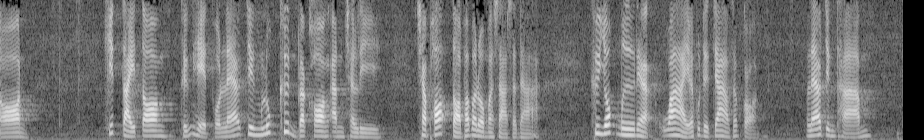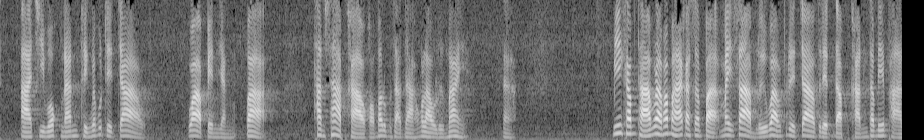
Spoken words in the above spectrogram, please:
นอน คิดไต่ตองถึงเหตุผลแล้วจึงลุกขึ้นประคองอัญชลี เฉพาะต่อพระบรมศาสดา คือยกมือเนี่ยไหว้พระพุทธเจ้าซะก่อน แล้วจึงถามอาชีวกนั้นถึงพระพุทธเจ้าว่าเป็นอย่างว่าท่านทราบข่าวของพระบรมศาสดาของเราหรือไม่นะมีคำถามว่าพระมหากัสสปะไม่ทราบหรือว่าพระพุทธเจ้าเสด็จดับขันธมิพาน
